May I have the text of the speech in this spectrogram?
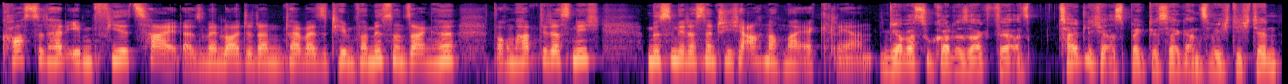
kostet halt eben viel Zeit. Also wenn Leute dann teilweise Themen vermissen und sagen, Hä, warum habt ihr das nicht, müssen wir das natürlich auch nochmal erklären. Ja, was du gerade sagst, der zeitliche Aspekt ist ja ganz wichtig, denn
